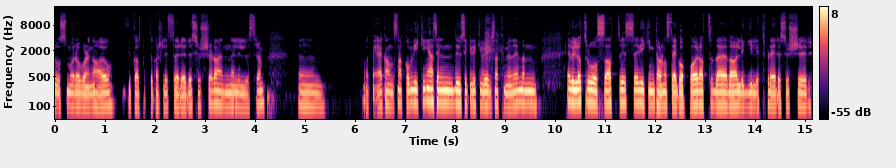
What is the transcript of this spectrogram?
Rosenborg og Vålerenga har jo i utgangspunktet kanskje litt større ressurser da enn Lillestrøm. Eh, kan- Jeg kan snakke om Viking, jeg, om du sikkert ikke vil snakke med dem, men jeg vil jo tro også at hvis Viking tar noen steg oppover, at det da ligger litt flere ressurser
